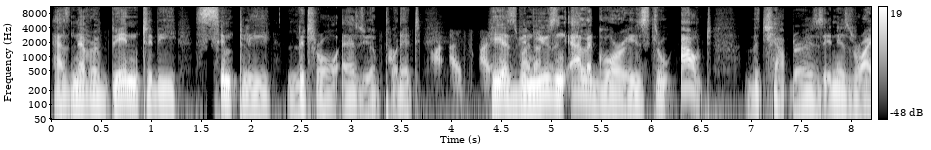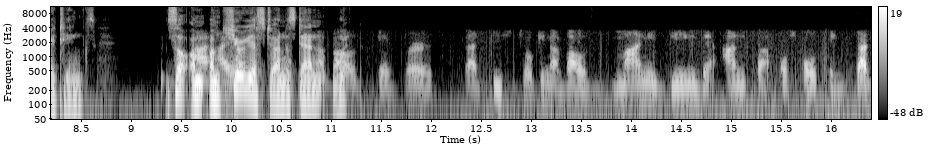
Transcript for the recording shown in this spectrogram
has never been to be simply literal, as you have put it. I, I, he has been using allegories throughout the chapters in his writings. So I'm, I'm curious to understand. About wh- the verse that is talking about money being the answer of all things. That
